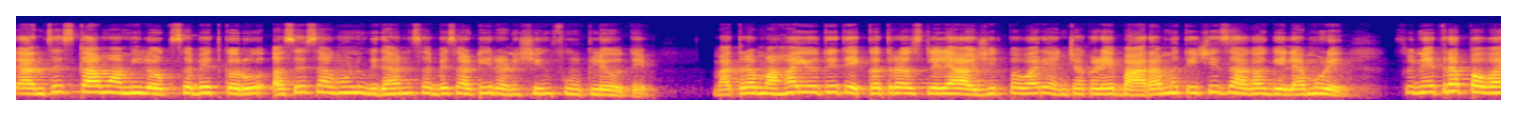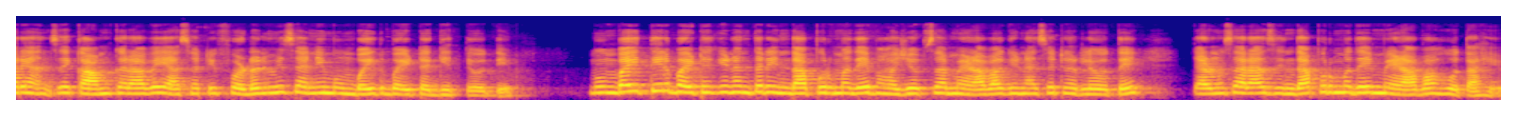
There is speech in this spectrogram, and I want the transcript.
त्यांचेच काम आम्ही लोकसभेत करू असे सांगून विधानसभेसाठी रणशिंग फुंकले होते. मात्र महायुतीत एकत्र असलेल्या अजित पवार यांच्याकडे बारामतीची जागा गेल्यामुळे सुनेत्रा पवार यांचे काम करावे यासाठी फडणवीस यांनी मुंबईत बैठक घेतली होती. मुंबईतील बैठकीनंतर इंदापूरमध्ये भाजपचा मेळावा घेण्याचे ठरले होते. त्यानुसार आज इंदापूरमध्ये मेळावा होत आहे.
